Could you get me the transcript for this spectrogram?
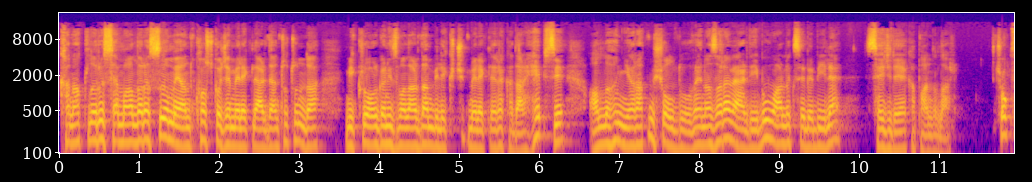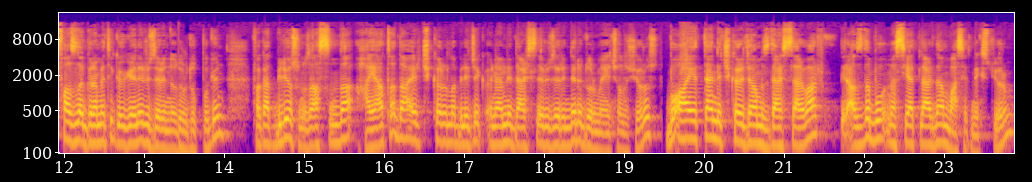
Kanatları semalara sığmayan koskoca meleklerden tutun da mikroorganizmalardan bile küçük meleklere kadar hepsi Allah'ın yaratmış olduğu ve nazara verdiği bu varlık sebebiyle secdeye kapandılar. Çok fazla gramatik ögeler üzerinde durduk bugün. Fakat biliyorsunuz aslında hayata dair çıkarılabilecek önemli dersler üzerinde de durmaya çalışıyoruz. Bu ayetten de çıkaracağımız dersler var. Biraz da bu nasihatlerden bahsetmek istiyorum.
